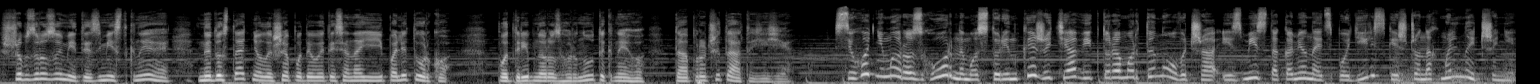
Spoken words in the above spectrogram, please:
Щоб зрозуміти зміст книги, недостатньо лише подивитися на її палітурку. Потрібно розгорнути книгу та прочитати її. Сьогодні ми розгорнемо сторінки життя Віктора Мартиновича із міста Кам'янець-Подільський, що на Хмельниччині.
